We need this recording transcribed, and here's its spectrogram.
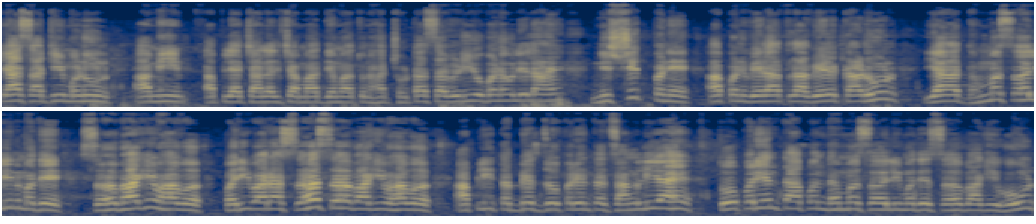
त्यासाठी म्हणून आम्ही आपल्या चॅनलच्या माध्यमातून हा छोटासा व्हिडिओ बनवलेला आहे. निश्चितपणे आपण वेळातला वेळ काढून या धम्म सहलींमध्ये सहभागी व्हावं परिवारासह सहभागी व्हावं आपली तब्येत जोपर्यंत चांगली आहे तोपर्यंत आपण धम्म सहलीमध्ये सहभागी होऊन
